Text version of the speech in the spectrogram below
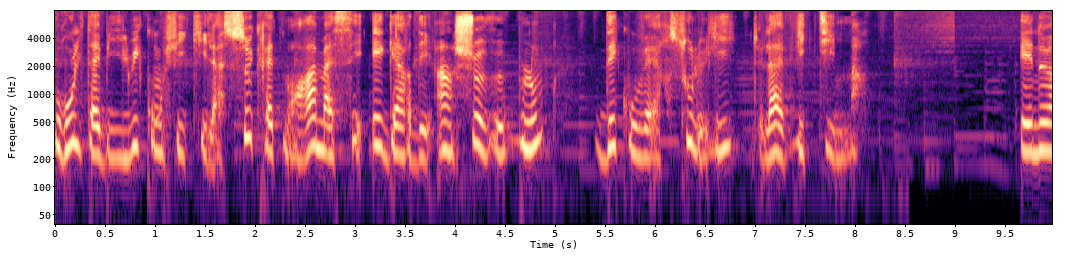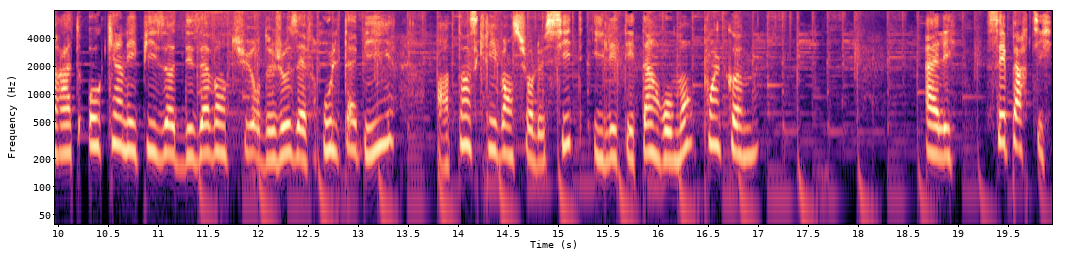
Rouletabille lui confie qu'il a secrètement ramassé et gardé un cheveu blond découvert sous le lit de la victime. Et ne rate aucun épisode des aventures de Joseph Rouletabille en t'inscrivant sur le site il était un roman.com. Allez, c'est parti.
